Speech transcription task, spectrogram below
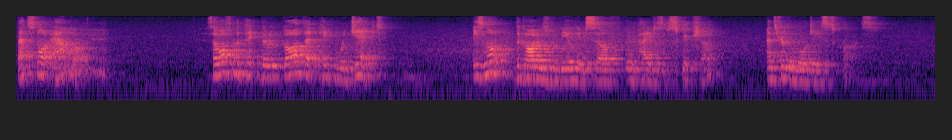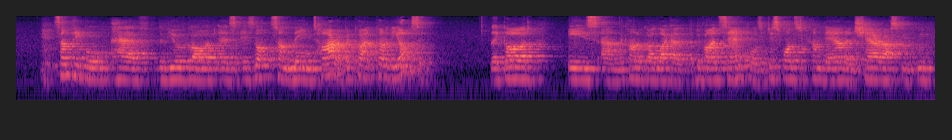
That's not our God. So often, the, the God that people reject is not the God who's revealed himself in the pages of Scripture and through the Lord Jesus Christ. Some people have the view of God as, as not some mean tyrant, but kind, kind of the opposite. That God is um, the kind of God like a, a divine Santa Claus. He just wants to come down and shower us with good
